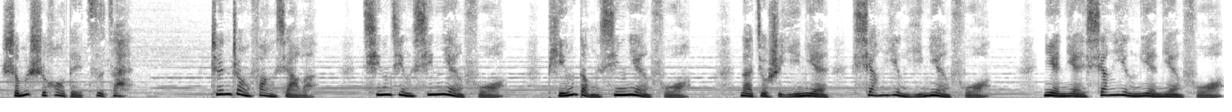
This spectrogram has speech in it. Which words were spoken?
什么时候得自在。真正放下了，清净心念佛，平等心念佛，那就是一念相应一念佛，念念相应念念佛，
